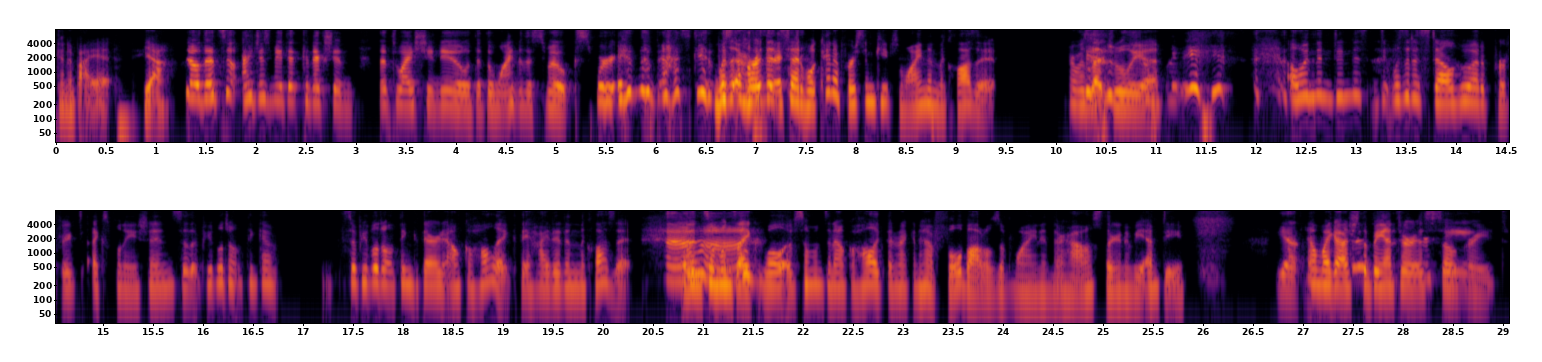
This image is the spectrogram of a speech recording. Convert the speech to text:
gonna buy it. Yeah. No, that's so I just made that connection. That's why she knew that the wine and the smokes were in the basket. Was it her that said, What kind of person keeps wine in the closet? Or was that Julia? oh, and then didn't this, was it Estelle who had a perfect explanation so that people don't think I'm so people don't think they're an alcoholic. They hide it in the closet. And then someone's like, Uh-huh. well, if someone's an alcoholic, they're not going to have full bottles of wine in their house. They're going to be empty. yeah. Oh my gosh, the banter is so great.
